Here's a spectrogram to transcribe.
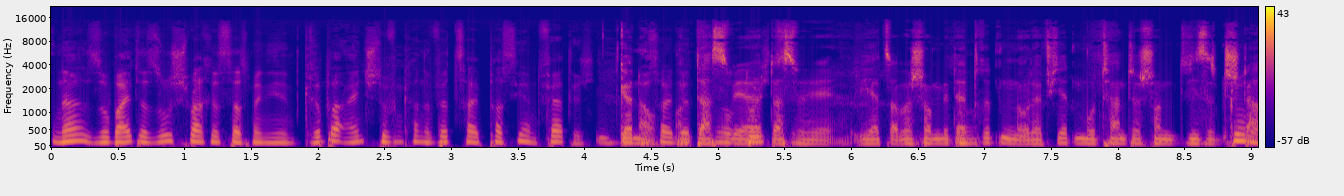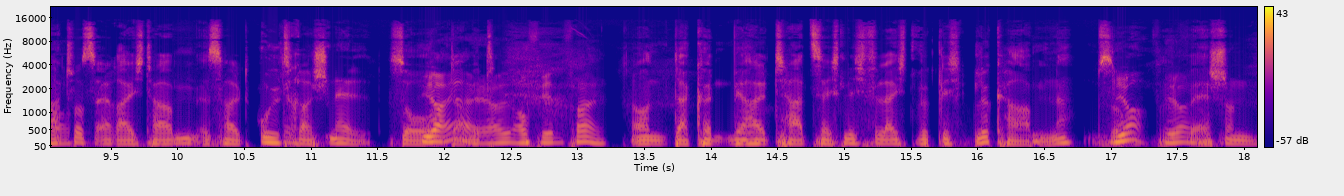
ne, sobald er so schwach ist, dass man ihn in Grippe einstufen kann, dann wird's halt passieren. Fertig. Genau. Halt und dass wir, dass wir jetzt aber schon mit der dritten oder vierten Mutante schon diesen Genau. Status erreicht haben, ist halt ultra schnell. So ja, und ja, damit. ja, auf jeden Fall. Und da könnten wir halt tatsächlich vielleicht wirklich Glück haben, ne? So, Ja, ja, Wäre schon,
